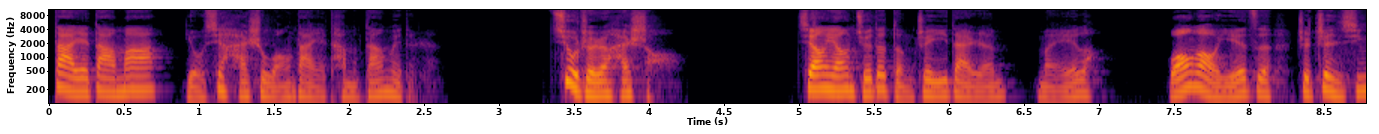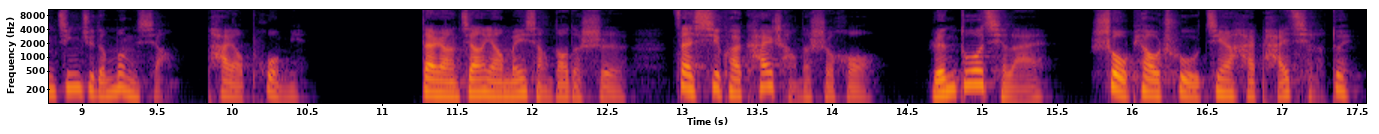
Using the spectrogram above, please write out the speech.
大爷大妈有些还是王大爷他们单位的人，就这人还少。江阳觉得等这一代人没了，王老爷子这振兴京剧的梦想怕要破灭。但让江阳没想到的是，在戏快开场的时候，人多起来，售票处竟然还排起了队。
